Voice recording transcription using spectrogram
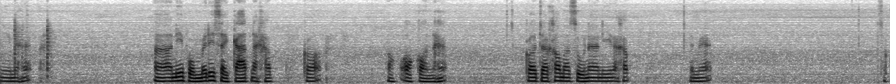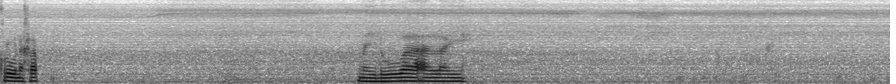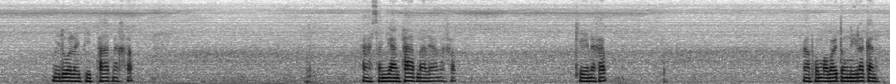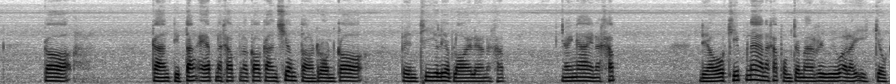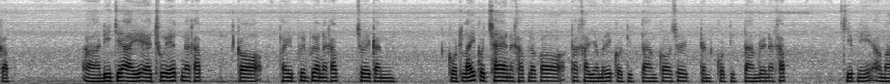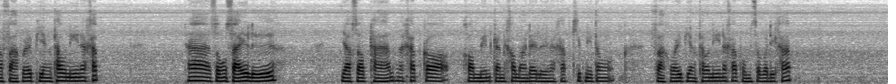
นี่นะฮะ อันนี้ผมไม่ได้ใส่การ์ดนะครับ ก็ออกออกก่อนนะฮะ ก็จะเข้ามาสู่หน้านี้นะครับ เห็นไหมสักครู่นะครับ ไม่รู้ว่าอะไร ไม่รู้อะไรผิดพลาดนะครับ อะ สัญญาณภาพมาแล้วนะครับ โอเคนะครับผมเอาไว้ตรงนี้แล้วกัน ก็การติดตั้งแอปนะครับ แล้วก็การเชื่อมต่อโดรนก็เป็นที่เรียบร้อยแล้วนะครับ ง่ายๆนะครับ เดี๋ยวคลิปหน้านะครับ ผมจะมารีวิวอะไรอีกเกี่ยวกับ DJI Air 2S นะครับ ก็ให้เพื่อนๆนะครับ ช่วยกัน กดไลค์กดแชร์นะครับ แล้วก็ถ้าใครยังไม่ได้กดติดตามก็ช่วยกันกดติดตามด้วยนะครับ คลิปนี้เอามาฝากไว้เพียงเท่านี้นะครับ ถ้าสงสัยหรืออยากสอบถามนะครับ ก็คอมเมนต์กันเข้ามาได้เลยนะครับ คลิปนี้ต้องฝากไว้เพียงเท่านี้นะครับ ผมสวัสดีครับ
